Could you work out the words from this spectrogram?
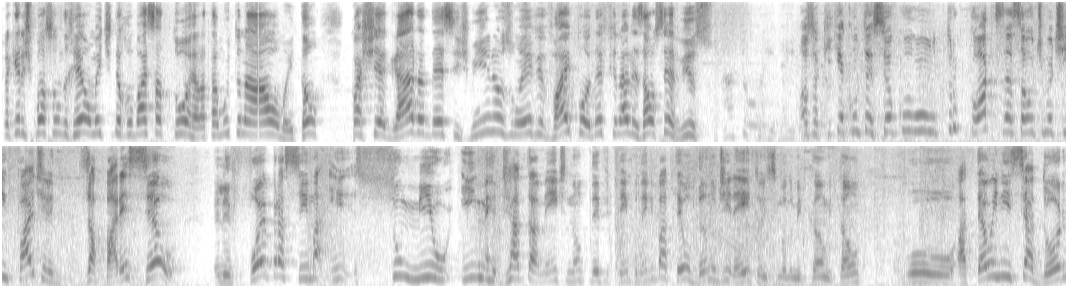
para que eles possam realmente derrubar essa torre. Ela tá muito na alma. Então, com a chegada desses minions, o Envy vai poder finalizar o serviço. Nossa, o que, que aconteceu com o Truclox nessa última teamfight? Ele desapareceu. Ele foi para cima e sumiu imediatamente. Não teve tempo nem de bater o dano direito em cima do Micão. Então, o... até o iniciador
